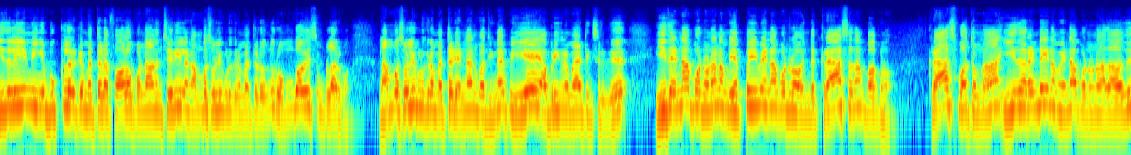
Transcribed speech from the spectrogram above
இதுலேயும் நீங்கள் புக்கில் இருக்க மெத்தடை ஃபாலோ பண்ணாலும் சரி இல்லை நம்ம சொல்லிக் கொடுக்குற மெத்தட் வந்து ரொம்பவே சிம்பிளாக இருக்கும். நம்ம சொல்லிக் கொடுக்குற மெத்தட் என்னன்னு பார்த்தீங்கன்னா இப்போ ஏ அப்படிங்கிற மேட்ரிக்ஸ் இருக்குது இதை என்ன பண்ணுறோம்னா நம்ம எப்பயுமே என்ன பண்ணுறோம் இந்த கிராஸை தான் பார்க்கணும். கிராஸ் பார்த்தோம்னா இதை ரெண்டையும் நம்ம என்ன பண்ணோம்னா அதாவது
